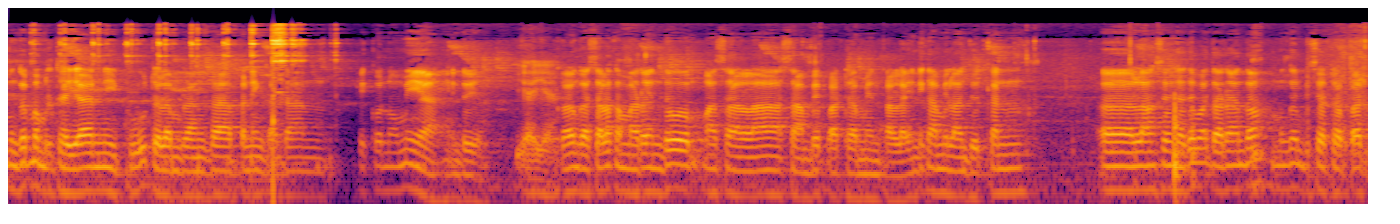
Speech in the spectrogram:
mungkin pemberdayaan ibu dalam rangka peningkatan ekonomi ya itu ya. Iya, iya. Kalau nggak salah kemarin itu masalah sampai pada mental. Ini kami lanjutkan eh, langsung saja Pak Taranto. Mungkin bisa dapat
